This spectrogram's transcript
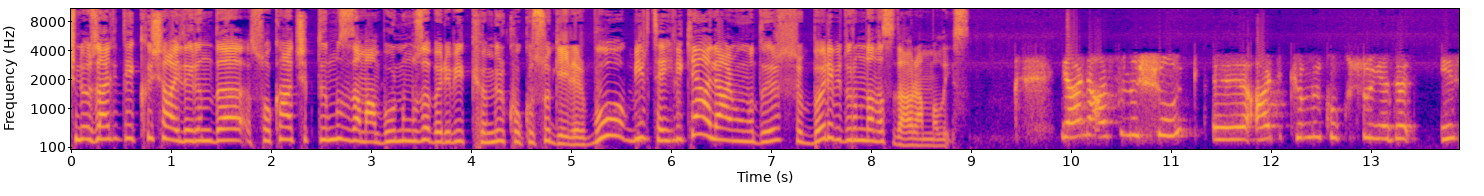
Şimdi özellikle kış aylarında sokağa çıktığımız zaman burnumuza böyle bir kömür kokusu gelir. Bu bir tehlike alarmı mıdır? Böyle bir durumda nasıl davranmalıyız? Yani aslında şu e, artık kömür kokusu ya da is,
